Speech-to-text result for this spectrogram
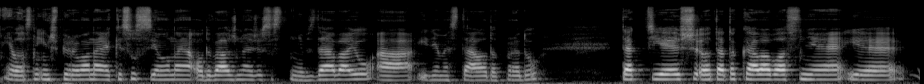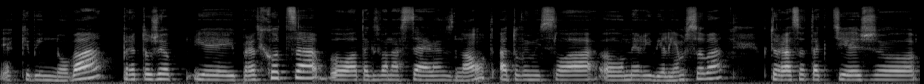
je vlastne inšpirovaná, aké sú silné a odvážne, že sa nevzdávajú a ideme stále dopredu. Taktiež e, táto káva vlastne je keby nová, pretože jej predchodca bola tzv. Siren's Note a to vymyslela uh, Mary Williamsova, ktorá sa taktiež uh,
